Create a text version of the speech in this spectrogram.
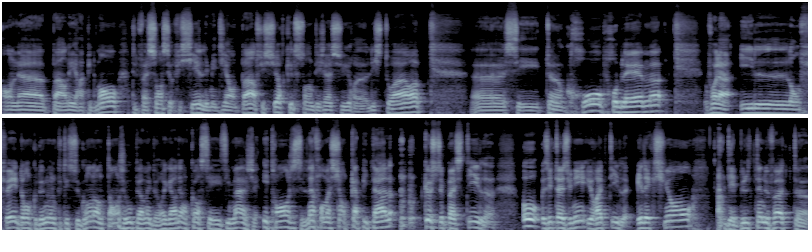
on a parlé rapidement. De toute façon, c'est officiel, les médias en parlent. Je suis sûr qu'ils sont déjà sur l'histoire. C'est un gros problème. Voilà, ils l'ont fait. Donc, donnez-moi une petite seconde. En temps, je vous permets de regarder encore ces images étranges. C'est l'information capitale. que se passe-t-il aux États-Unis? Y aura-t-il élection? Des bulletins de vote euh,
